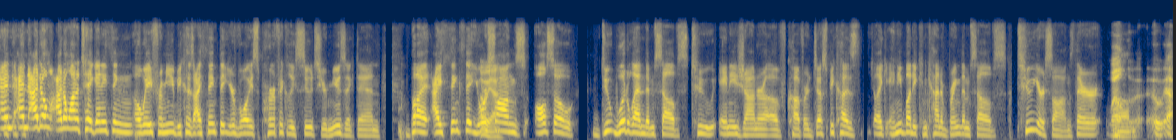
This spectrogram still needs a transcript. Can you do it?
and and I don't I don't want to take anything away from you because I think that your voice perfectly suits your music, Dan. But I think that your Oh, yeah. songs also do would lend themselves to any genre of cover just because like anybody can kind of bring themselves to your songs. They're Well, Um, uh,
